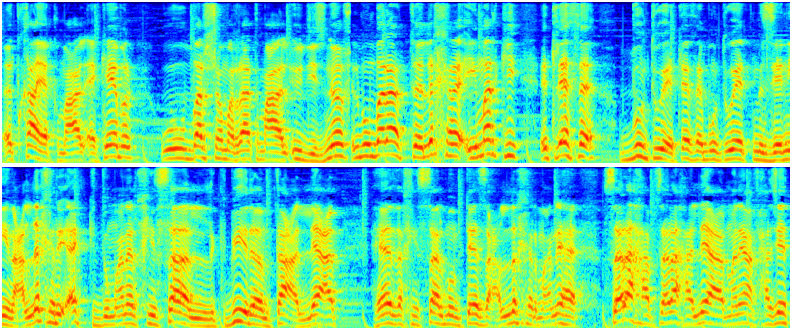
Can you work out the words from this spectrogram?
دقائق مع الأكابر وبرشا مرات مع الاو 19 المباراة الأخرى يماركي ثلاثة بونتوات ثلاثة بونتوات مزيانين على الأخر يأكدوا معناها الخصال الكبيرة نتاع اللاعب. هذا خصال ممتاز على الآخر معناها بصراحة بصراحة اللاعب معناها في حاجات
